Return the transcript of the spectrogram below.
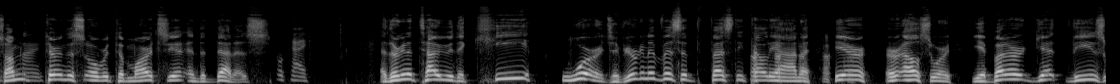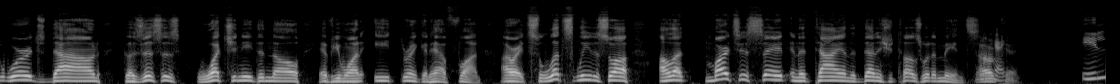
So I'm gonna turn this over to Marzia and to Dennis Okay. and they're going to tell you the key words. If you're going to visit Festa Italiana here or elsewhere, you better get these words down because this is what you need to know if you want to eat, drink, and have fun. All right, so let's lead us off. I'll let Marzia say it in Italian, the Dennis, you tell us what it means. Okay. okay. Il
